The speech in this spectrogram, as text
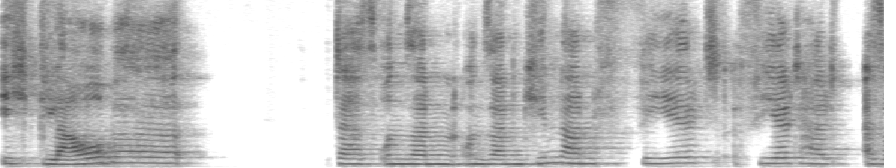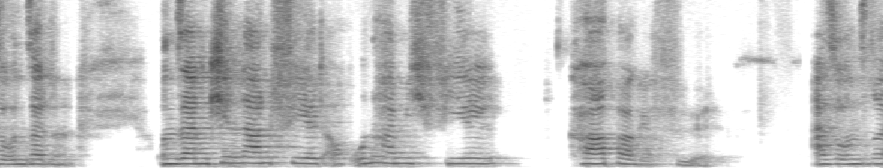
Ich glaube, dass unseren, unseren Kindern fehlt, fehlt halt, also unseren, unseren Kindern fehlt auch unheimlich viel Körpergefühl. Also unsere,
